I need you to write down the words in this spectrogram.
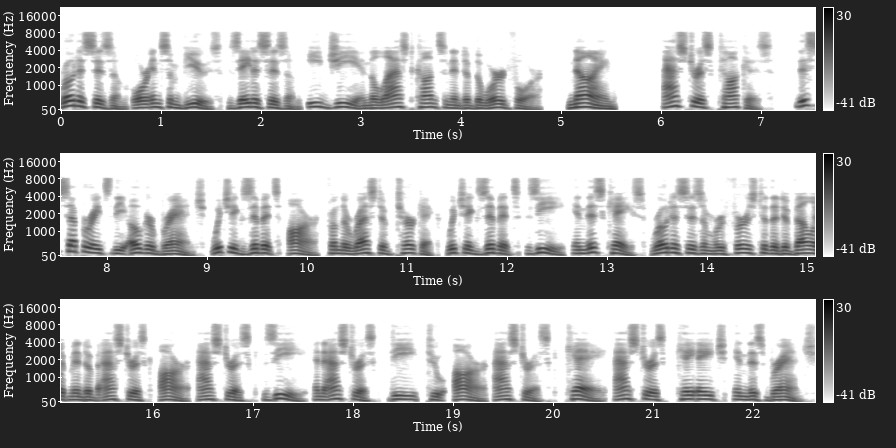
Rhotacism or in some views, Zetacism, e.g. in the last consonant of the word for nine, asterisk takas. This separates the Oghur branch, which exhibits r, from the rest of Turkic, which exhibits z. In this case, rhotacism refers to the development of asterisk r, asterisk z, and asterisk d to r, asterisk k, asterisk kh in this branch.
